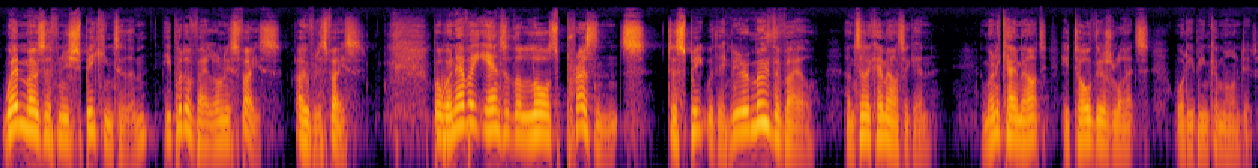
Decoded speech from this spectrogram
When Moses finished speaking to them, he put a veil on his face, over his face. But whenever he entered the Lord's presence to speak with him, he removed the veil until he came out again. And when he came out, he told the Israelites what he'd been commanded.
